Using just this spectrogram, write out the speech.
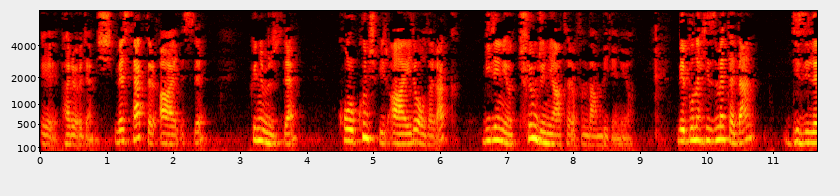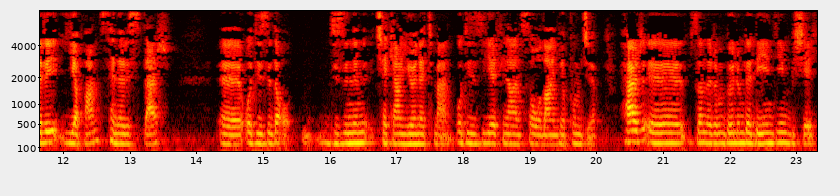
e, para ödemiş. Ve Sackler ailesi günümüzde korkunç bir aile olarak biliniyor. Tüm dünya tarafından biliniyor. Ve buna hizmet eden dizileri yapan senaristler, e, o dizide dizinin çeken yönetmen, o diziye finanse olan yapımcı. Her e, sanırım bölümde değindiğim bir şey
